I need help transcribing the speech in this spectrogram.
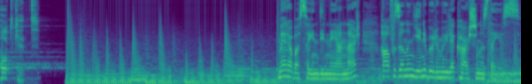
Podcast. Merhaba sayın dinleyenler. Hafızanın yeni bölümüyle karşınızdayız.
